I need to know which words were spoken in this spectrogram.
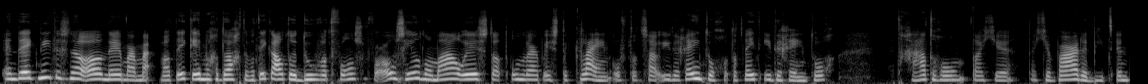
En denk niet te snel, oh nee, maar, wat ik in mijn gedachten, wat ik altijd doe, wat voor ons, voor ons heel normaal is, dat onderwerp is te klein. Of dat zou iedereen toch, dat weet iedereen toch. Het gaat erom dat je, dat je waarde biedt. En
